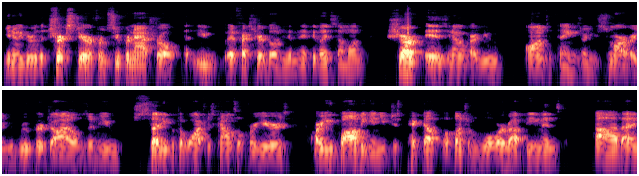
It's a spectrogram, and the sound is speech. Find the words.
you know, you're the trickster from Supernatural. That you affects your ability to manipulate someone. Sharp is, you know, are you onto things? Are you smart? Are you Rupert Giles? Have you studied with the Watchers Council for years? Are you Bobby and you've just picked up a bunch of lore about demons? Uh, that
